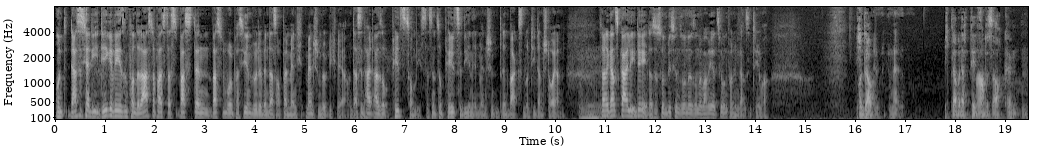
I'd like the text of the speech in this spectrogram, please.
Und das ist ja die Idee gewesen von The Last of Us, dass was denn, was wohl passieren würde, wenn das auch bei Mensch, Menschen möglich wäre. Und das sind halt also Pilzzombies. Das sind so Pilze, die in den Menschen drin wachsen und die dann steuern. Das war eine ganz geile Idee. Das ist so ein bisschen so eine, so eine Variation von dem ganzen Thema. Ich glaube, ne, ich glaube, dass Pilze Ja. das auch könnten.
